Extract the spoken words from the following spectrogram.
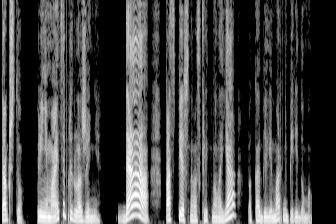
«Так что, принимаете предложение?» «Да!» — поспешно воскликнула я, пока Белимар не передумал.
